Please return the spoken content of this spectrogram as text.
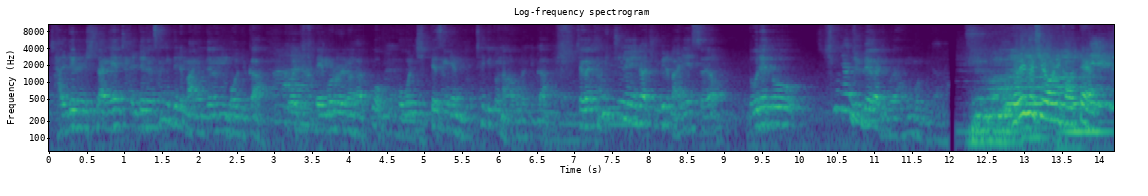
잘 되는 시장에 잘 되는 상인들이 많이 되는 뭘까 아. 그걸 다 메모를 해놔갖고 네. 그걸 집대성에 책이 또 나오고 그러니까 제가 30주년이라 준비를 많이 했어요. 노래도 10년 준비해가지고 나온 겁니다. 노래교실 오니까 어때?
